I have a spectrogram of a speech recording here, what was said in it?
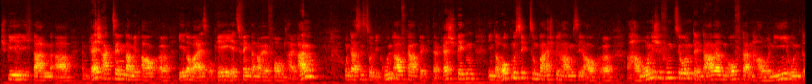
spiele ich dann äh, einen Crash-Akzent, damit auch äh, jeder weiß, okay, jetzt fängt der neue Formteil an. Und das ist so die Grundaufgabe der Crashbecken. In der Rockmusik zum Beispiel haben sie auch äh, harmonische Funktionen, denn da werden oft dann Harmonie und äh,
